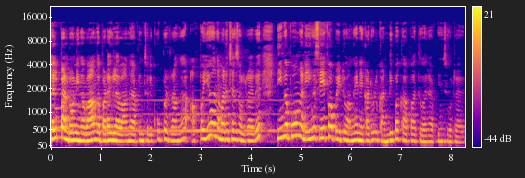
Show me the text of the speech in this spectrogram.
ஹெல்ப் பண்றோம். நீங்க வாங்க படகுல வாங்க அப்படின்னு சொல்லி கூப்பிடுறாங்க. அப்பயும் அந்த மனுஷன் சொல்றாரு நீங்க போங்க. நீங்கள் சேஃபாக போயிட்டு வாங்க. என்னை கடவுள் கண்டிப்பாக காப்பாற்றுவார் அப்படின்னு சொல்றாரு.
